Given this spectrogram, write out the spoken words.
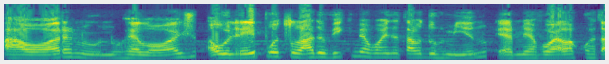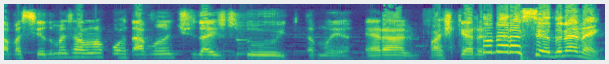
a hora no, no relógio. Eu olhei pro outro lado, eu vi que minha avó ainda estava dormindo. É, Minha avó ela acordava cedo, mas ela não acordava antes das 8 da manhã. Era, acho que era Então não era cedo, né, Nen?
